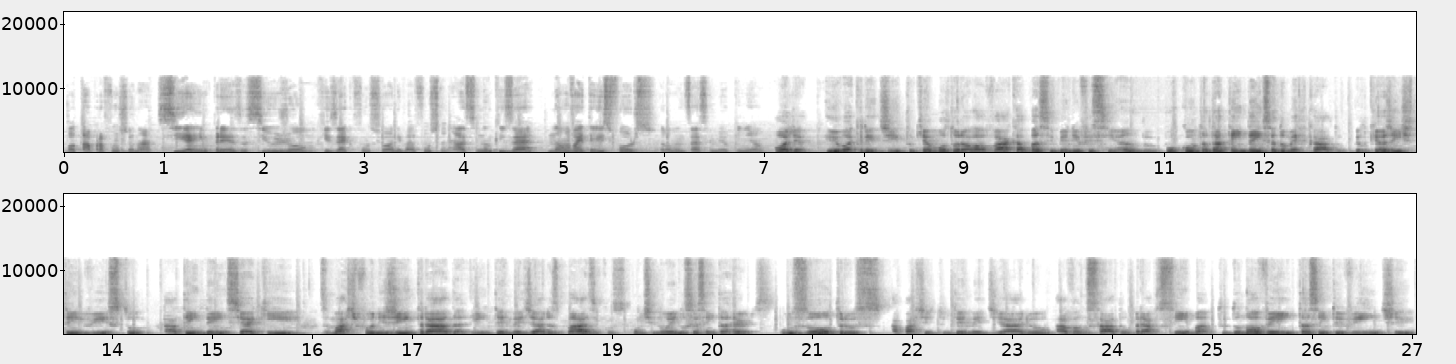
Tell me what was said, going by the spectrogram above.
botar para funcionar. Se a empresa, se o jogo quiser que funcione, vai funcionar. Se não quiser, não vai ter esforço. Pelo menos essa é a minha opinião. Olha, eu acredito que a Motorola vai acabar se beneficiando por conta da tendência do mercado. Pelo que a gente tem visto, a tendência é que smartphones de entrada e intermediários básicos continuem nos 60 Hz. Os outros, a partir do intermediário avançado para cima, tudo 90, 120,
